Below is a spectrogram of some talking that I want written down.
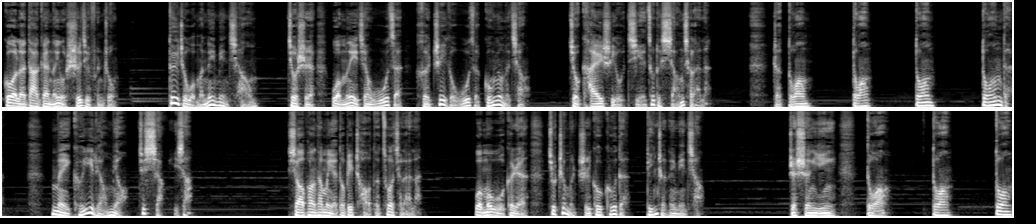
过了大概能有十几分钟，对着我们那面墙，就是我们那间屋子和这个屋子公用的墙，就开始有节奏的响起来了，这咚，咚，咚，咚的，每隔一两秒就响一下。小胖他们也都被吵得坐起来了。我们五个人就这么直勾勾的盯着那面墙，这声音，咚，咚，咚，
